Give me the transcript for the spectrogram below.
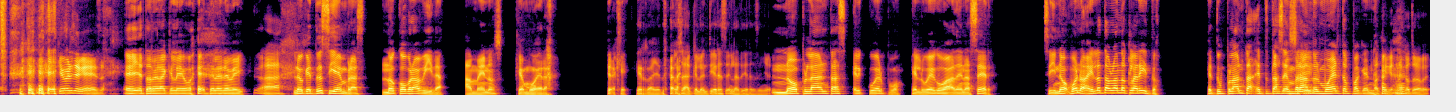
¿Qué versión es esa? Esta no es la que leo, es la NBI. Ah, Lo que tú siembras no cobra vida a menos que muera. Mira, ¿Qué, qué rayos? o sea, que lo entierres en la tierra, señor. no plantas el cuerpo que luego ha de nacer. Sino, bueno, ahí lo está hablando clarito. Que tú plantas, eh, tú estás sembrando Sí. el muerto para que, Para que otra vez.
